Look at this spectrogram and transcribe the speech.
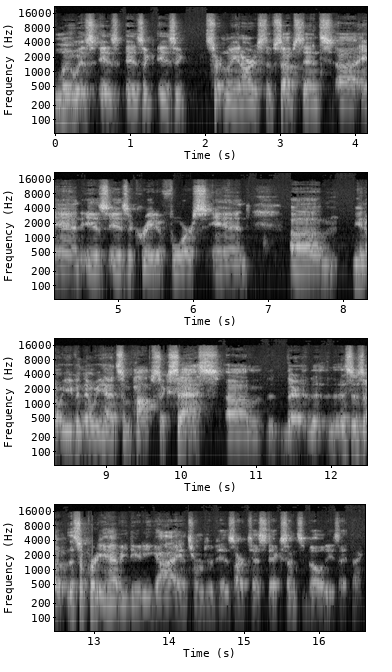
Lou is is is a is a certainly an artist of substance uh, and is is a creative force and um, you know, even though we had some pop success, um, there, this is a this is a pretty heavy duty guy in terms of his artistic sensibilities. I think.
